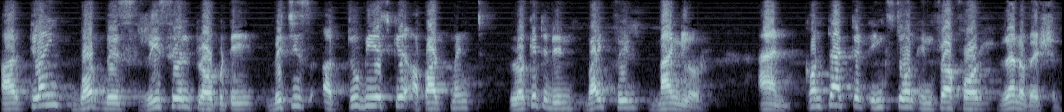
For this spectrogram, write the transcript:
Our client bought this resale property, which is a 2 BHK apartment located in Whitefield, Bangalore, and contacted Inkstone Infra for renovation.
